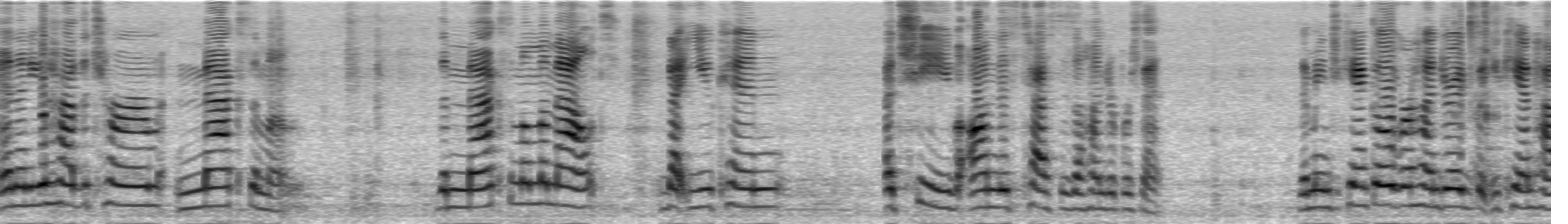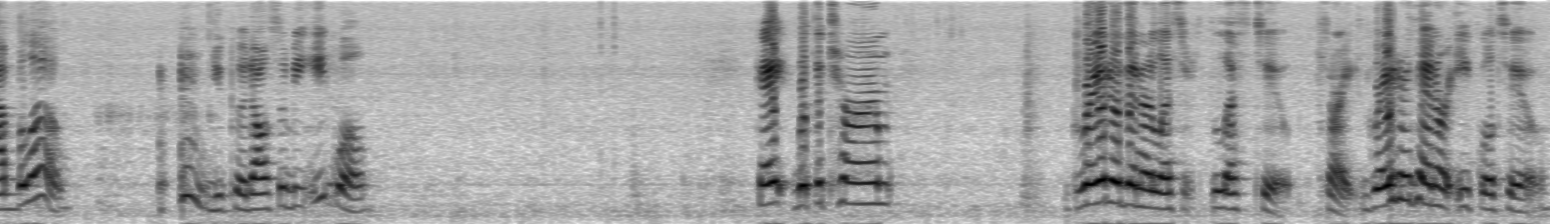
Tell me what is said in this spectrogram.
And then you have the term maximum. The maximum amount that you can achieve on this test is 100%. That means you can't go over 100, but you can have below. you could also be equal. Okay, with the term greater than or less, less to, sorry, greater than or equal to.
